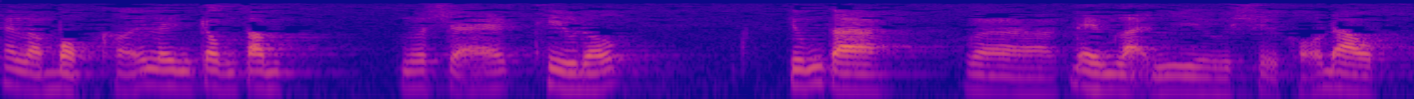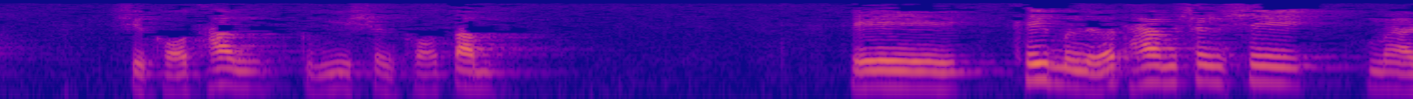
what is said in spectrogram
hay là bộc khởi lên trong tâm, nó sẽ thiêu đốt chúng ta và đem lại nhiều sự khổ đau, sự khổ thân cũng như sự khổ tâm. Thì khi mà lửa tham sân si mà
